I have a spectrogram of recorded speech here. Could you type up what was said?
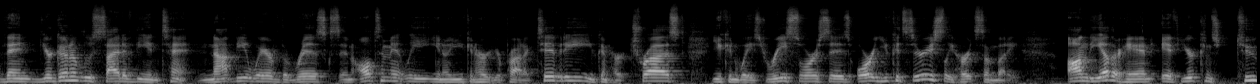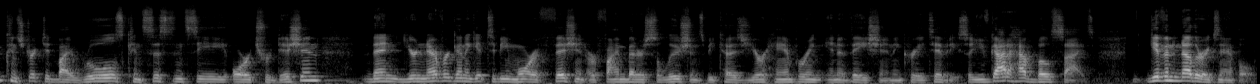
then you're going to lose sight of the intent, not be aware of the risks, and ultimately, you know, you can hurt your productivity, you can hurt trust, you can waste resources, or you could seriously hurt somebody. On the other hand, if you're too constricted by rules, consistency, or tradition, then you're never going to get to be more efficient or find better solutions because you're hampering innovation and creativity. So you've got to have both sides. Given another example,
